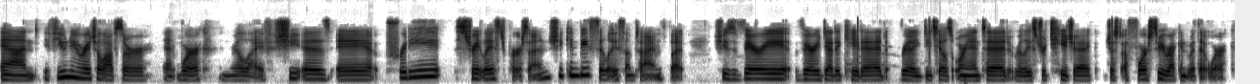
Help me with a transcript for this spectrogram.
And if you knew Rachel Obstler at work in real life, she is a pretty straight laced person. She can be silly sometimes, but she's very, very dedicated, really details oriented, really strategic, just a force to be reckoned with at work.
